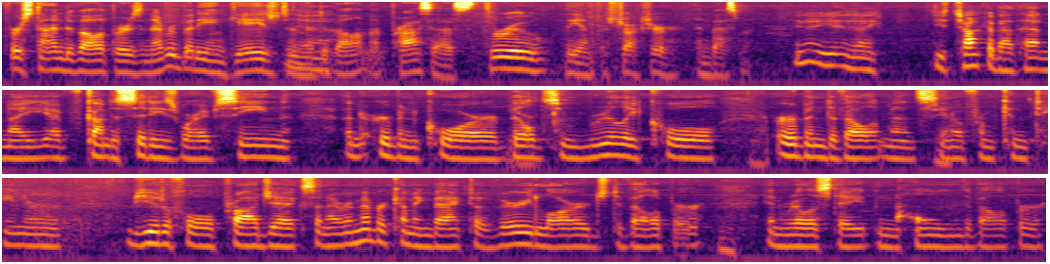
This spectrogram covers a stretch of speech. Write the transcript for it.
first time developers and everybody engaged in Yeah. the development process through the infrastructure investment. You know, you, I, you talk about that, and I, I've gone to cities where I've seen an urban core build some really cool Yeah. urban developments, you know, from container, beautiful projects. And I remember coming back to a very large developer Mm. in real estate and home developer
